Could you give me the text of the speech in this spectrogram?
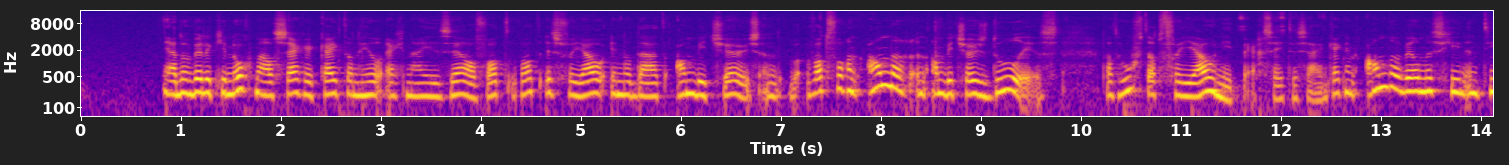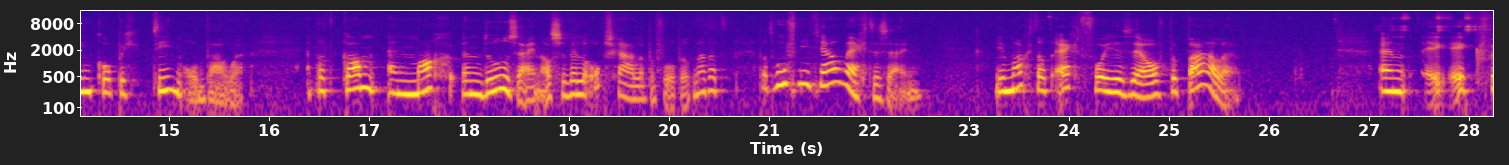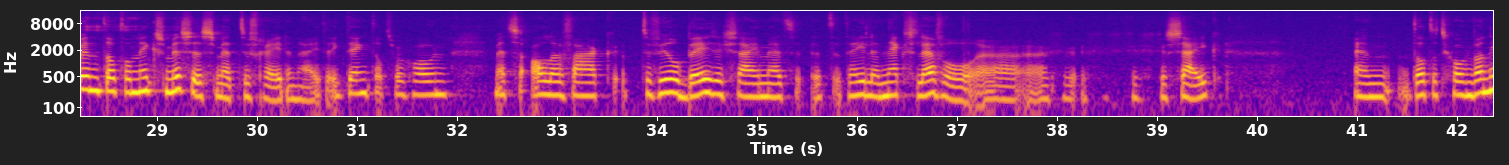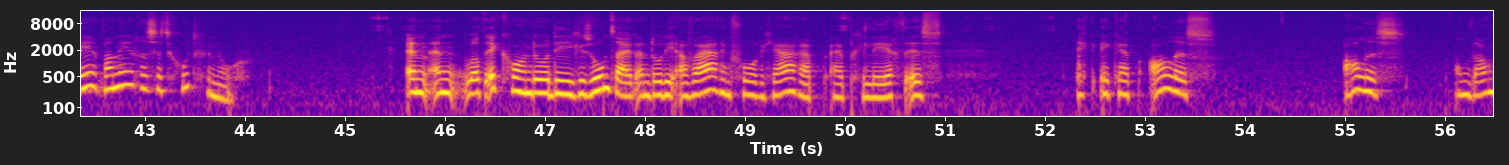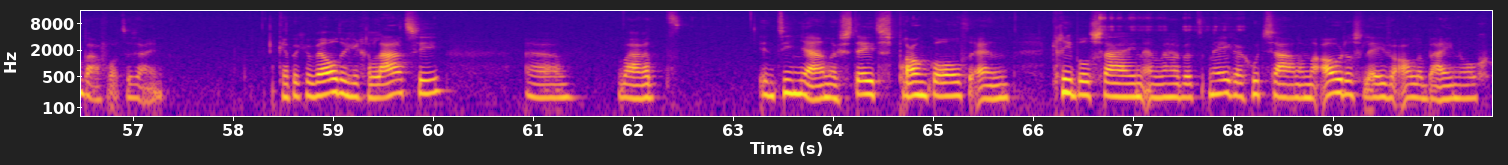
ja, dan wil ik je nogmaals zeggen, kijk dan heel erg naar jezelf. Wat, wat is voor jou inderdaad ambitieus? En wat voor een ander een ambitieus doel is, dat hoeft dat voor jou niet per se te zijn. Kijk, een ander wil misschien een tienkoppig team opbouwen. En dat kan en mag een doel zijn als ze willen opschalen bijvoorbeeld. Maar dat, dat hoeft niet jouw weg te zijn. Je mag dat echt voor jezelf bepalen. En ik, ik vind dat er niks mis is met tevredenheid. Ik denk dat we gewoon met z'n allen vaak te veel bezig zijn met het, het hele next level uh, gezeik. En dat het gewoon, wanneer, wanneer is het goed genoeg? En, en wat ik gewoon door die gezondheid en door die ervaring vorig jaar heb, heb geleerd, is: ik, ik heb alles, alles om dankbaar voor te zijn. Ik heb een geweldige relatie ehm, waar het in tien jaar nog steeds sprankelt en kriebels zijn. En we hebben het mega goed samen. Mijn ouders leven allebei nog.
